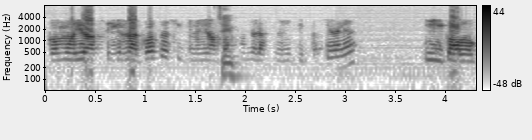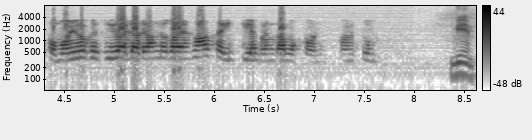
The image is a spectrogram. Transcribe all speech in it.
cómo iba a seguir la cosa, así que no íbamos Sí. pasando las planificaciones. Y como, como digo que se iba alargando cada vez más, ahí sí arrancamos con, con Zoom. Bien.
